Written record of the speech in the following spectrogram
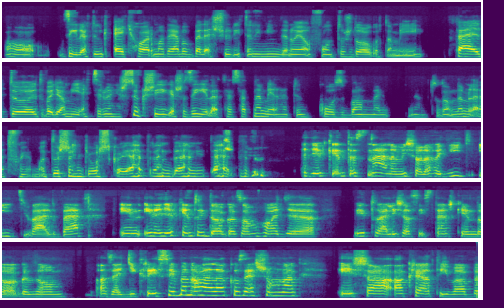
az életünk egyharmadába belesűríteni minden olyan fontos dolgot, ami feltölt, vagy ami egyszerűen is szükséges az élethez. Hát nem élhetünk koszban, meg nem tudom, nem lehet folyamatosan gyors kaját rendelni. Tehát... Egyébként ez nálam is valahogy így, így vált be. Én, én egyébként úgy dolgozom, hogy virtuális asszisztensként dolgozom az egyik részében a vállalkozásomnak, és a, a kreatívabb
